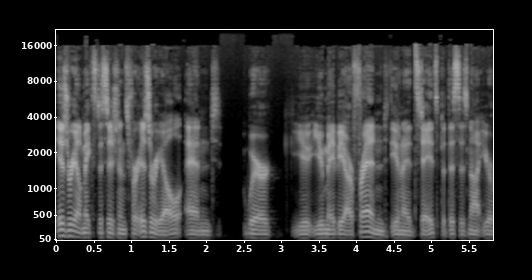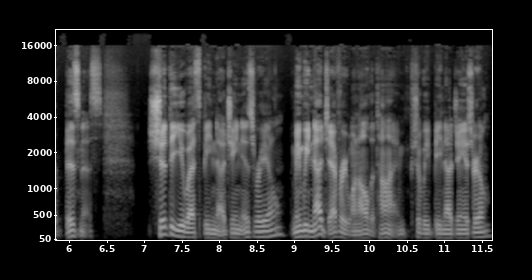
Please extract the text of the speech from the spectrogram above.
Israel makes decisions for Israel, and we're you you may be our friend, the United States, but this is not your business. Should the U.S. be nudging Israel? I mean, we nudge everyone all the time. Should we be nudging Israel?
